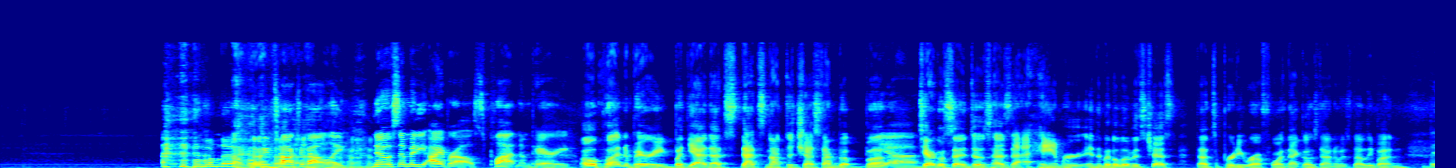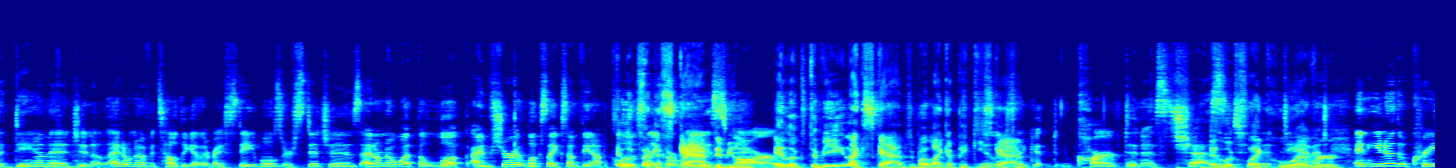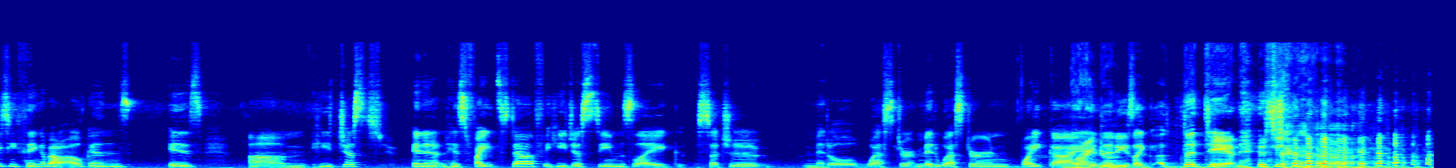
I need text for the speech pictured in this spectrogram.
I don't know, but we've talked about like no somebody eyebrows platinum Perry. Oh, Platinum Perry, but yeah, that's that's not the chest. I'm but, but Yeah. Thiago Santos has that hammer in the middle of his chest. That's a pretty rough one that goes down to his belly button. The damage and I don't know if it's held together by staples or stitches. I don't know what the look. I'm sure it looks like something up close, It looks like, like, a scab to me. scar. It looks to me like scabs, but like a picky scab. It looks like it carved in his chest. It looks like whoever- damage. And you know the crazy thing about Elkins is, um, he just in his fight stuff. He just seems like such a middle western, midwestern white guy, and then he's like "Uh, the damage.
